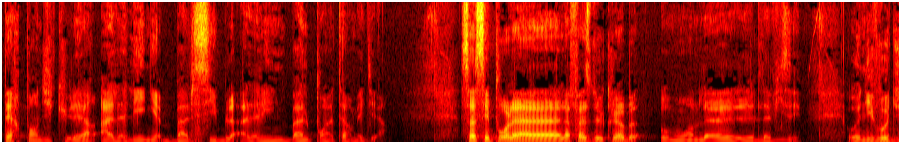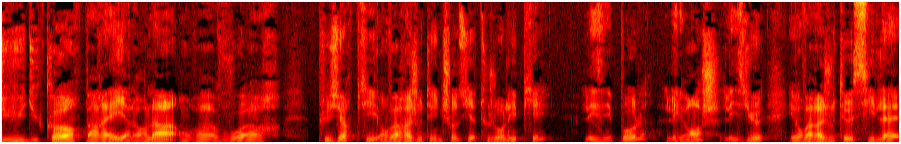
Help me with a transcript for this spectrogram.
perpendiculaire à la ligne balle cible, à la ligne balle point intermédiaire. Ça, c'est pour la, phase de club au moment de la, visée. Au niveau du, du, corps, pareil. Alors là, on va avoir plusieurs petits. On va rajouter une chose il y a toujours les pieds les épaules, les hanches, les yeux, et on va rajouter aussi la,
